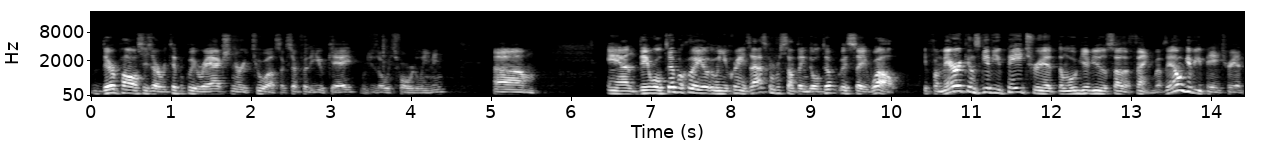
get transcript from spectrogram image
their policies are typically reactionary to us, except for the UK, which is always forward leaning. Um, and they will typically, when Ukrainians ask them for something, they'll typically say, well, if Americans give you Patriot, then we'll give you this other thing. But if they don't give you Patriot,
